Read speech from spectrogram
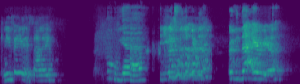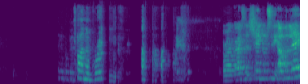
Can you feel it, Sally? Oh yeah. Can you guys feel it over, over that area? I'm trying to breathe. All right, guys, let's change on to the other leg.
